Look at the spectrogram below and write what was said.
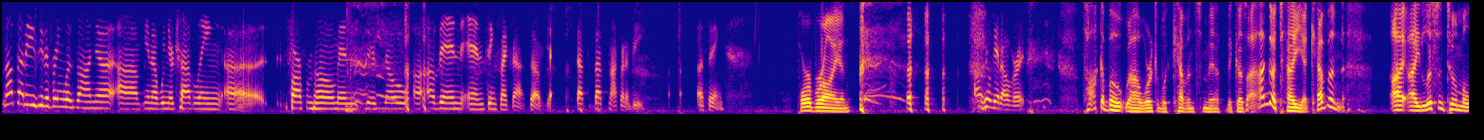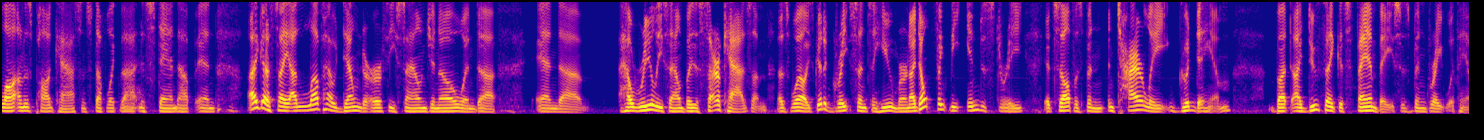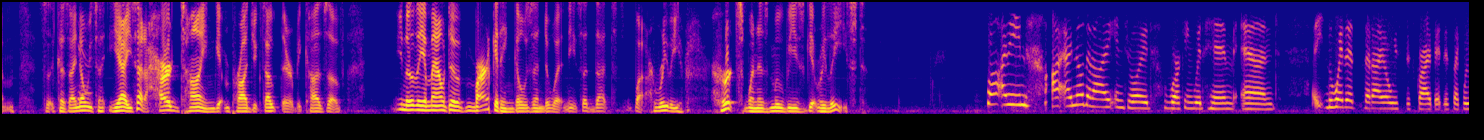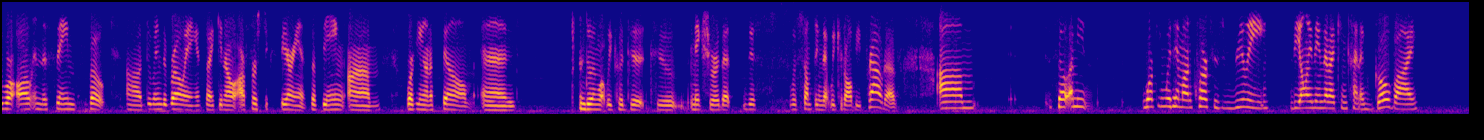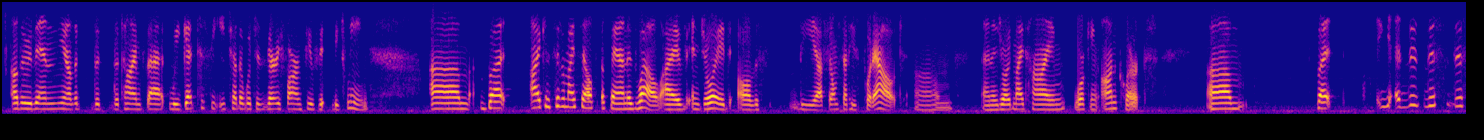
not that easy to bring lasagna, um, you know, when you're traveling uh, far from home and there's no uh, oven and things like that. So yeah, that's that's not going to be a thing. Poor Brian. Oh, he'll get over it. talk about uh, working with Kevin Smith because I, I'm going to tell you, Kevin. I, I listen to him a lot on his podcast and stuff like that and his stand up. And I got to say, I love how down to earth he sounds, you know, and, uh, and, uh, how real he sounds, but his sarcasm as well. He's got a great sense of humor. And I don't think the industry itself has been entirely good to him but I do think his fan base has been great with him because I know he's yeah he's had a hard time getting projects out there because of you know the amount of marketing goes into it, and he said that's what really hurts when his movies get released. I I, know that I enjoyed working with him, and the way that that I always describe it is like we were all in the same boat uh, doing the rowing. It's like you know our first experience of being um, working on a film, and and doing what we could to to make sure that this was something that we could all be proud of. Um, so, I mean, working with him on Clerks is really the only thing that I can kind of go by, other than you know the, the the times that we get to see each other, which is very far and few between. Um, but I consider myself a fan as well. I've enjoyed all this, the uh, films that he's put out, um, and enjoyed my time working on Clerks. Um, but yeah, this this this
